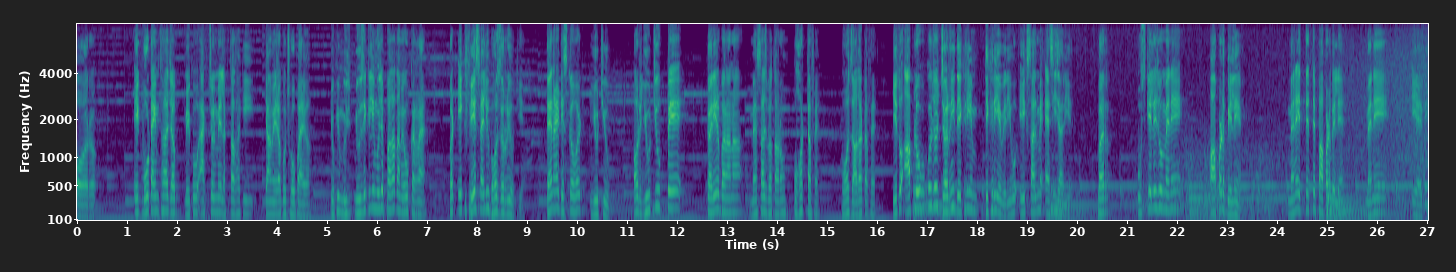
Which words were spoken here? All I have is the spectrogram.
और एक वो टाइम था जब मेरे को एक्चुअल में लगता था कि क्या मेरा कुछ हो पाएगा। क्योंकि म्यूजिकली मुझे पता था मेरे को करना है बट एक फेस वैल्यू बहुत ज़रूरी होती है। देन आई डिस्कवर्ड यूट्यूब और यूट्यूब पे करियर बनाना मैं सच बता रहा हूँ, बहुत टफ है, बहुत ज़्यादा टफ है। ये तो आप लोगों को जो जर्नी देख रही है, दिख रही है मेरी, वो एक साल में ऐसी जा रही है। पर उसके लिए जो मैंने पापड़ बेले हैं, मैंने इतने इतने पापड़ बेले हैं, मैंने ए आई बी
